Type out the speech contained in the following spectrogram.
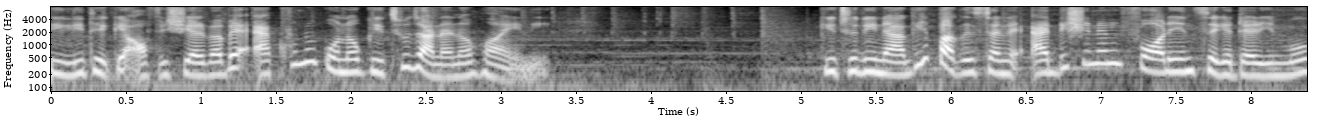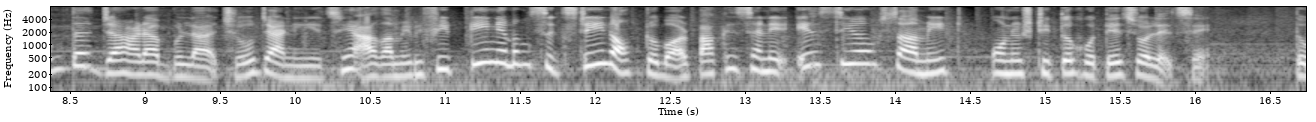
দিল্লি থেকে অফিসিয়ালভাবে এখনও কোনো কিছু জানানো হয়নি। কিছুদিন আগে পাকিস্তানের অ্যাডিশনাল ফরেন সেক্রেটারি মুমতাজ জাহার আবুল্লাচও জানিয়েছে, আগামী ফিফটিন এবং সিক্সটিন অক্টোবর পাকিস্তানের এসসিও সামিট অনুষ্ঠিত হতে চলেছে। তো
